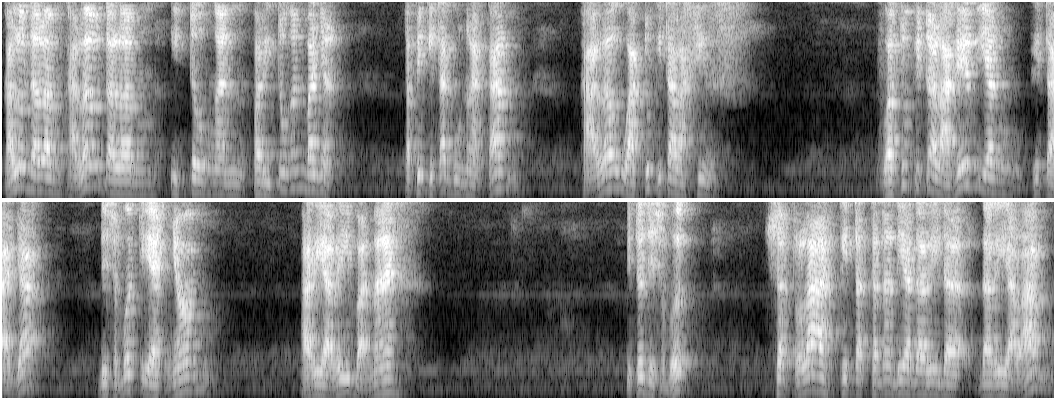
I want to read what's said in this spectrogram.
Kalau dalam kalau dalam hitungan perhitungan banyak. Tapi kita gunakan kalau waktu kita lahir. Waktu kita lahir yang kita ajak disebut yes nyom hari-hari banah itu disebut setelah kita kena dia dari dari alam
